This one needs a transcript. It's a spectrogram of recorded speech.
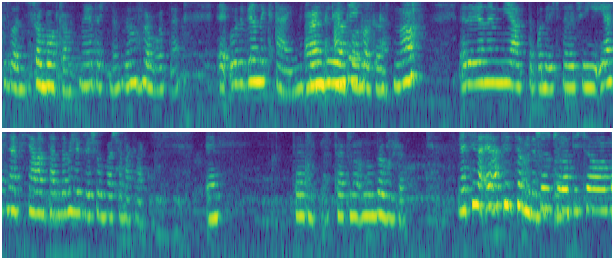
tygodnia. Sobota. No ja też napisałam sobotę. E, ulubiony kraj. No, Anglia, Polska. Polska. No. Ulubione miasto podaj cztery, czyli ja ci napisałam tam dobrze Grzeszów, Warszawa, Kraków. Y, tak, tak, no, no dobrze. Ja ci na, a ty co mi Co tu napisałeś? napisałam?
